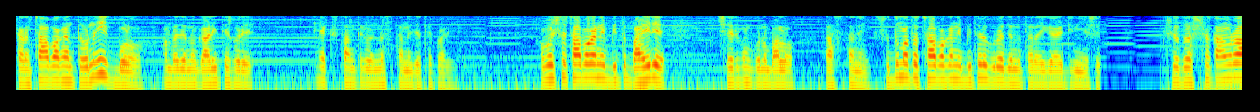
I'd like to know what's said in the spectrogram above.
কারণ চা বাগান তো অনেক বড়, আমরা যেন গাড়িতে করে এক স্থান থেকে অন্য স্থানে যেতে পারি। অবশ্য চা বাগানের ভিতর বাইরে সেরকম কোনো ভালো রাস্তা নেই। শুধুমাত্র চা বাগানের ভিতরে ঘুরার জন্য তারা এই গাড়িটি নিয়ে এসেছে। প্রিয় দর্শক, আমরা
